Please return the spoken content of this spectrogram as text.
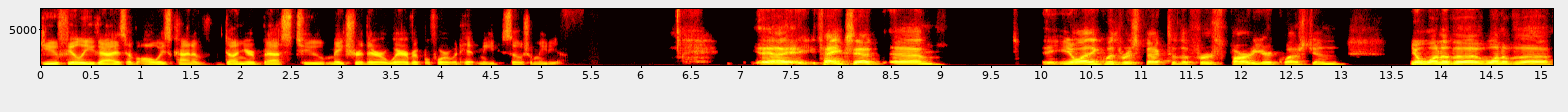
do you feel you guys have always kind of done your best to make sure they're aware of it before it would hit me social media? Yeah, thanks, Ed. Um, you know, I think with respect to the first part of your question, you know, one of the one of the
